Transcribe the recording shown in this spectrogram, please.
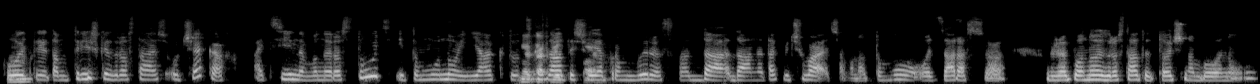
коли Мгм. ти там трішки зростаєш у чеках, а ціни вони ростуть, і тому ну як тут Не сказати, що я прям виросла. Да, да, не так відчувається воно. Тому от зараз е, вже планую зростати точно, бо ну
